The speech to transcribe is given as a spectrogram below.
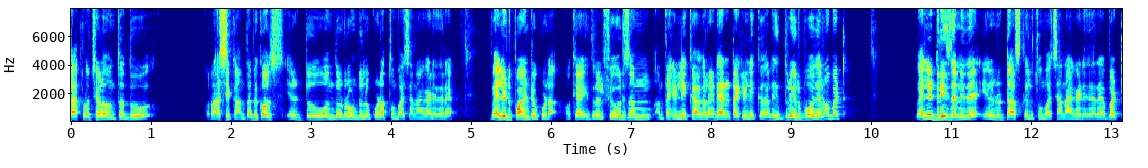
ಕಾಕ್ರೋಚ್ ಹೇಳುವಂಥದ್ದು ರಾಶಿಕಾ ಅಂತ ಬಿಕಾಸ್ ಎರಡು ಒಂದು ರೌಂಡಲ್ಲೂ ಕೂಡ ತುಂಬ ಚೆನ್ನಾಗಿ ಆಡಿದ್ದಾರೆ. ವ್ಯಾಲಿಡ್ ಪಾಯಿಂಟು ಕೂಡ ಓಕೆ ಇದರಲ್ಲಿ ಫೇವರಿಸಮ್ ಅಂತ ಹೇಳಿಕ್ಕಾಗಲ್ಲ ಡೈರೆಕ್ಟಾಗಿ ಹೇಳಿಕ್ಕಾಗಲ್ಲ ಇದ್ರೂ ಇರ್ಬೋದೇನೋ ಬಟ್ ವ್ಯಾಲಿಡ್ ರೀಸನ್ ಇದೆ. ಎರಡು ಟಾಸ್ಕಲ್ಲಿ ತುಂಬ ಚೆನ್ನಾಗಿ ಆಡಿದ್ದಾರೆ ಬಟ್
